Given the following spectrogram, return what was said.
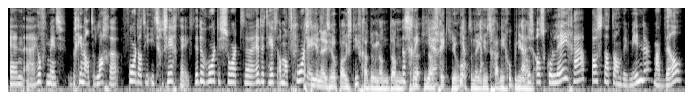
En eh, heel veel mensen beginnen al te lachen voordat hij iets gezegd heeft. Er hoort een soort, eh, dit heeft allemaal Als voordelen. die ineens heel positief gaat doen, dan, dan, Dan schrik je. dan schrik je rot. Ja, Dan denk je, ja. het gaat niet goed met die Ja, man. dus als collega past dat dan weer minder, maar wel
